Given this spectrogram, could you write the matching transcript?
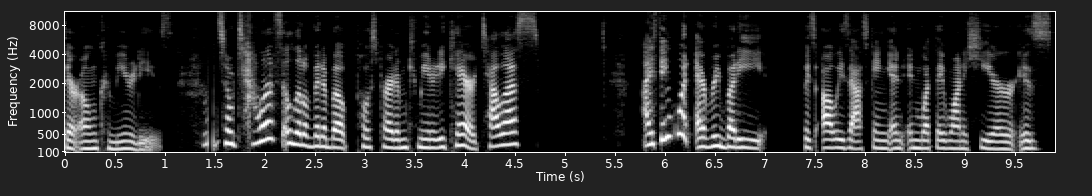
their own communities. So tell us a little bit about postpartum community care. Tell us, I think what everybody is always asking and, and what they want to hear is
